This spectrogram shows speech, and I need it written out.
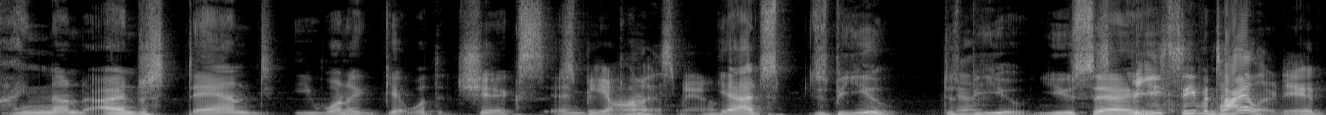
I know, I understand you want to get with the chicks and just be honest, man. yeah, just, just be you. Just be you. You say, Be Steven Tyler, dude.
